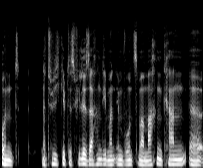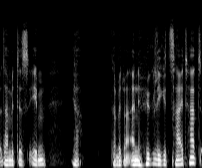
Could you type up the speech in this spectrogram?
und natürlich gibt es viele Sachen, die man im Wohnzimmer machen kann, äh, damit es eben, ja, damit man eine hügelige Zeit hat.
